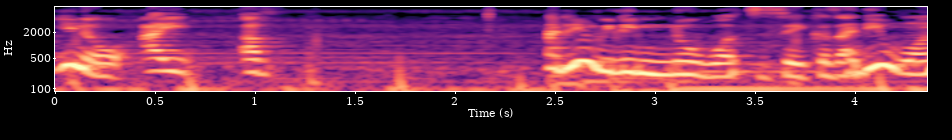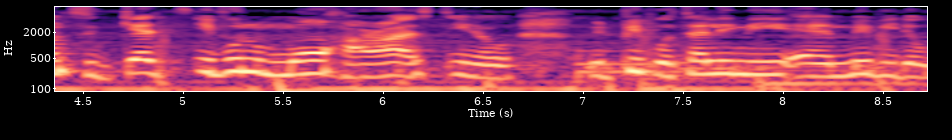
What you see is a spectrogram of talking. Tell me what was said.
you know i I've, I didn't really know what to say because I didn't want to get even more harassed, you know, with people telling me and maybe they'll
